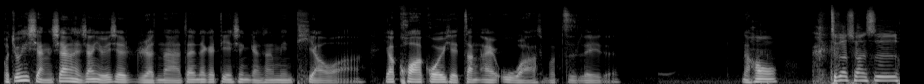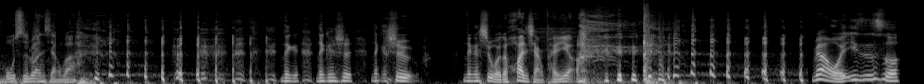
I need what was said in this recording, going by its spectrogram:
我就会想象，很像有一些人啊，在那个电线杆上面跳啊，要跨过一些障碍物啊，什么之类的。然后，这个算是胡思乱想吧？那个、那个是、那个是、那个是我的幻想朋友。没有，我意思是说，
